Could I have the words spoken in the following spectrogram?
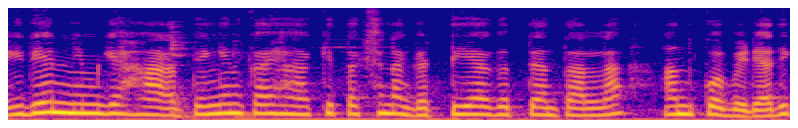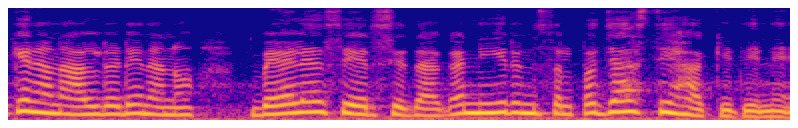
ಇದೇನು ನಿಮಗೆ ಹಾ, ತೆಂಗಿನಕಾಯಿ ಹಾಕಿದ ತಕ್ಷಣ ಗಟ್ಟಿಯಾಗುತ್ತೆ ಅಂತ ಅಲ್ಲ? ಅಂದ್ಕೋಬೇಡಿ. ಅದಕ್ಕೆ ನಾನು ಆಲ್ರೆಡಿ ನಾನು ಬೇಳೆ ಸೇರಿಸಿದಾಗ ನೀರನ್ನು ಸ್ವಲ್ಪ ಜಾಸ್ತಿ ಹಾಕಿದ್ದೀನಿ.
